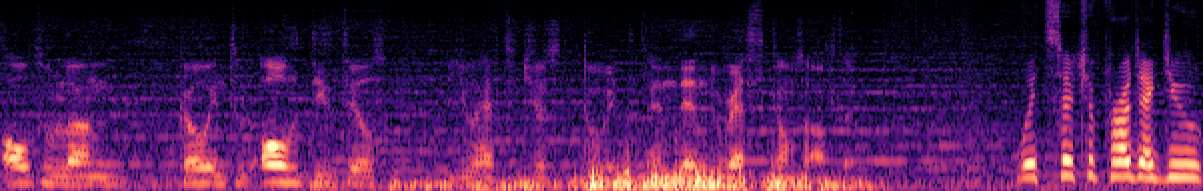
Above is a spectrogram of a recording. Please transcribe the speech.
all too long, go into all the details you have to just do it and then the rest comes after. With such a project you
